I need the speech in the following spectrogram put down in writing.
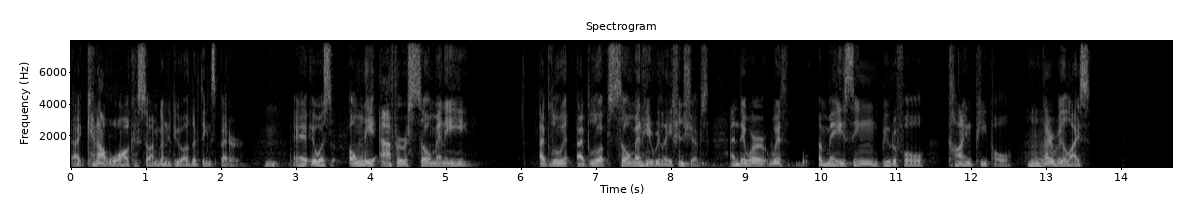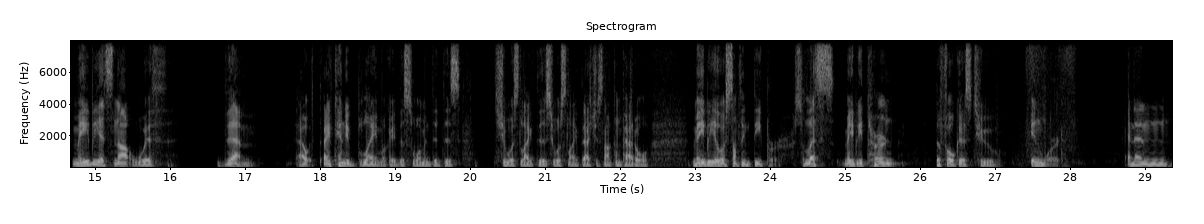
I cannot walk, so I'm going to do other things better. Hmm. It, it was only after so many, I blew I blew up so many relationships, and they were with amazing, beautiful, kind people hmm. that I realized maybe it's not with them. I, I tend to blame. Okay, this woman did this. She was like this. She was like that. She's not compatible. Maybe it was something deeper. So let's maybe turn the focus to inward, and then.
